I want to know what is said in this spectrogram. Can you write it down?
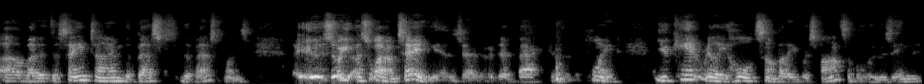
Uh, but at the same time, the best, the best ones. So, so what I'm saying is, uh, back to the point, you can't really hold somebody responsible who's in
